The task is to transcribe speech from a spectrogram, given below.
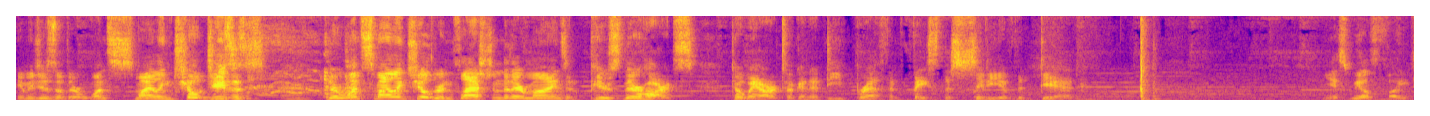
Images of their once smiling children. Jesus! their once smiling children flashed into their minds and pierced their hearts. Tobear took in a deep breath and faced the city of the dead. Yes, we'll fight.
